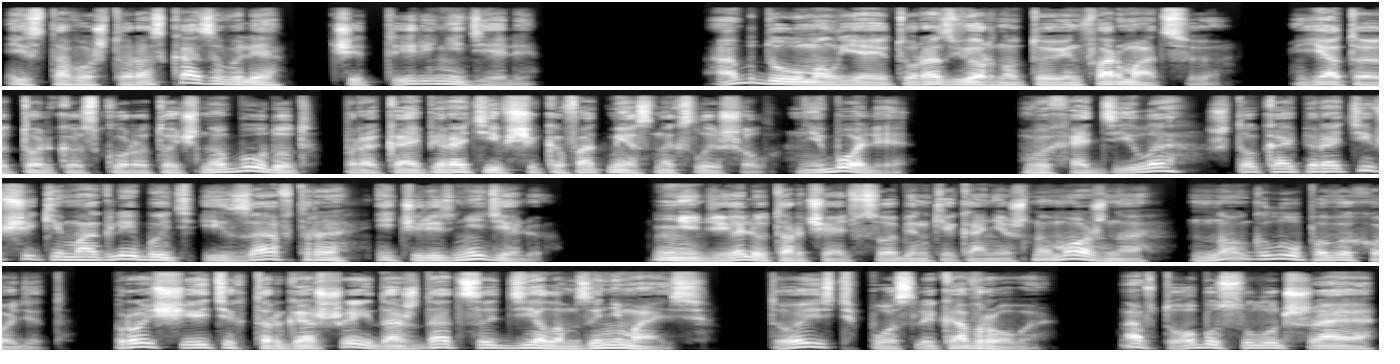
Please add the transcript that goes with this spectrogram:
из того, что рассказывали, четыре недели. Обдумал я эту развернутую информацию. Я-то только скоро точно будут, про кооперативщиков от местных слышал, не более. Выходило, что кооперативщики могли быть и завтра, и через неделю. Неделю торчать в Собинке, конечно, можно, но глупо выходит. Проще этих торгашей дождаться делом занимаясь, то есть после Коврова. Автобус улучшая,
